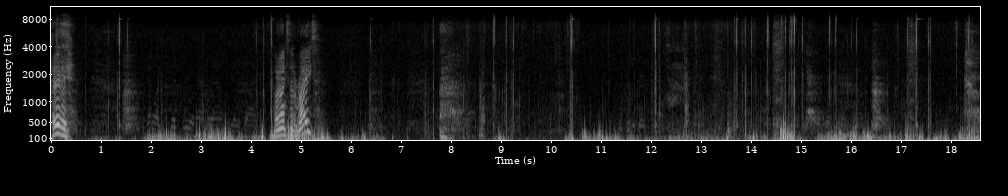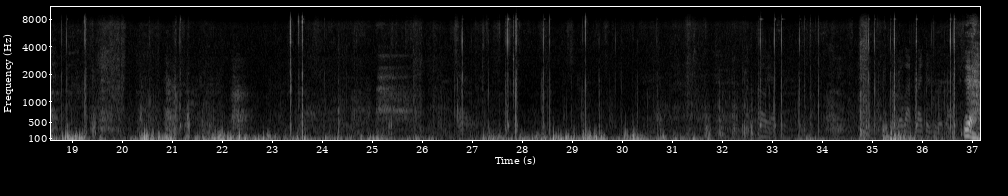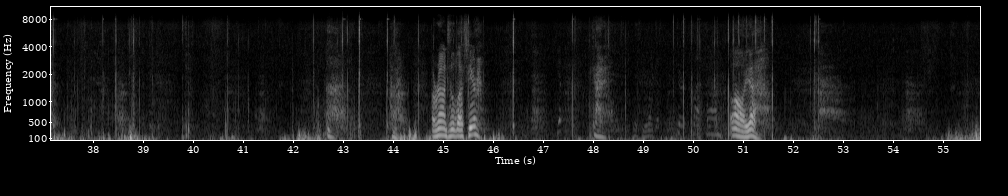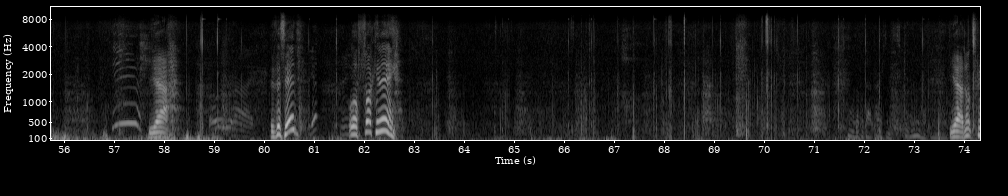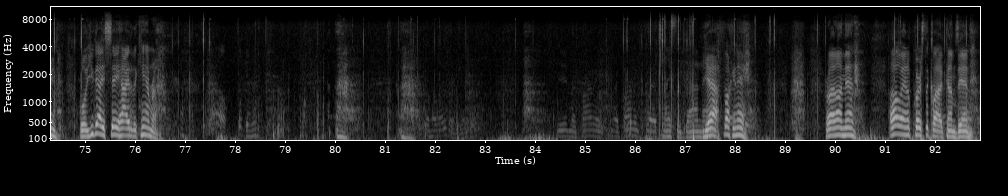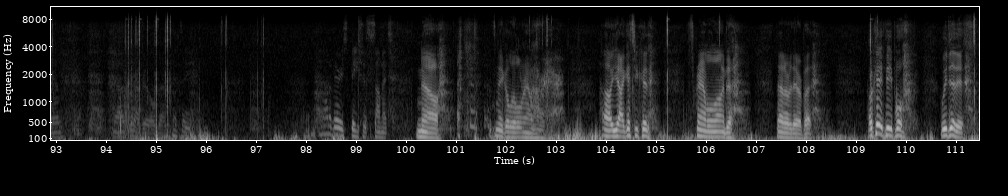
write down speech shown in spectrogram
Hey, Kind of like around to around to the right. Just where the dirt fell. Oh yeah, I see it. Go left, right there's your drive. Yeah. Uh, around to the left here. Yep. Got it. Like a dirt platform. Oh yeah. Yeah. Is this it? Yep. Well, fucking A. Yeah, don't scream. Well, you guys say hi to the camera. Yeah, fucking A. Right on, man. Oh, and of course the cloud comes in. Not a very spacious summit. No. Let's make a little room over here. Oh, yeah, I guess you could scramble along to that over there, but okay, people, we did it.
